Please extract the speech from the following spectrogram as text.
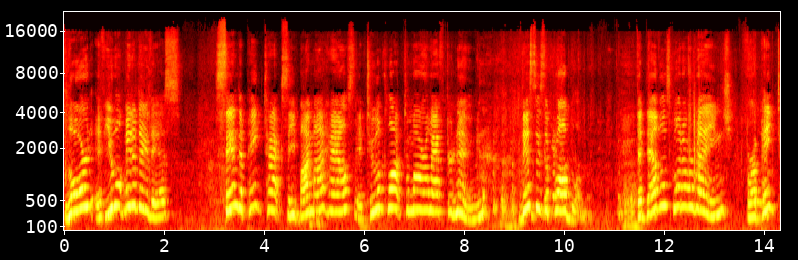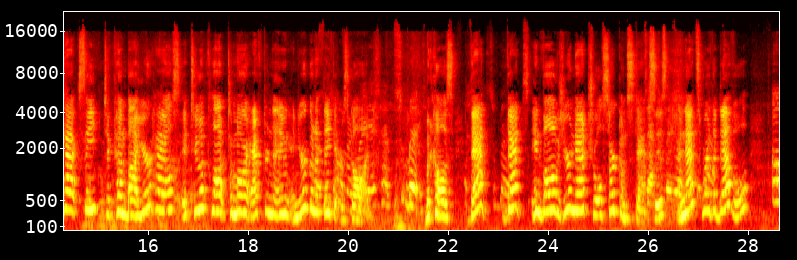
Lord, if you want me to do this, send a pink taxi by my house at 2 o'clock tomorrow afternoon. This is a problem. The devil's going to arrange for a pink taxi to come by your house at 2 o'clock tomorrow afternoon, and you're going to think it was God. Because that that involves your natural circumstances, and that's where the devil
